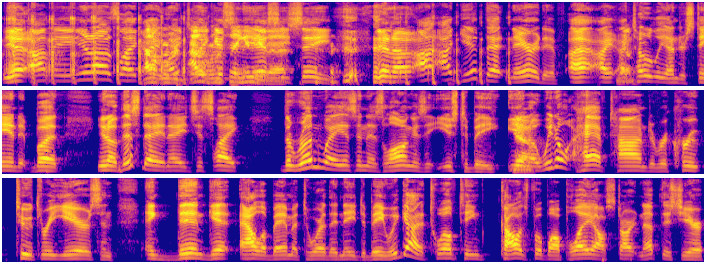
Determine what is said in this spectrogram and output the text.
yeah, I mean, you know, it's like, I don't hey, wait till he gets in remember the SEC. you know, I, I get that narrative. I, I, I totally understand it. But, you know, this day and age, it's like the runway isn't as long as it used to be. You Yeah. know, we don't have time to recruit two, three years and, and then get Alabama to where they need to be. We got a 12 team college football playoff starting up this year.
